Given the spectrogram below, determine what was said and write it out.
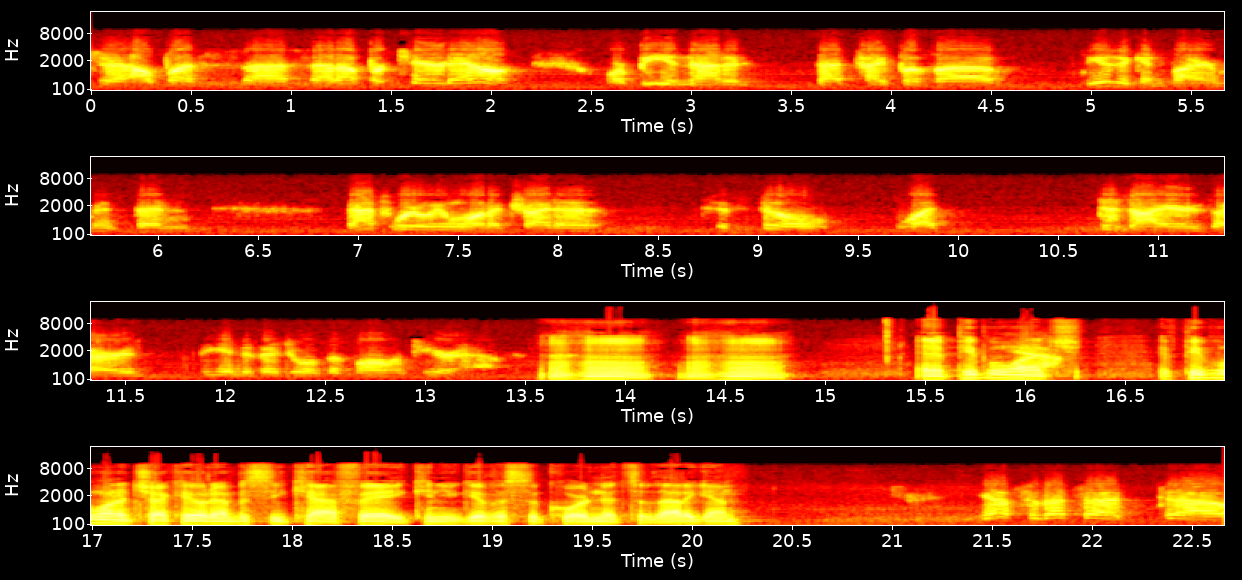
to help us uh, set up or tear down or be in that that type of uh, music environment, then that's where we want to try to to fill what desires are the individuals that volunteer have. Mm-hmm. Mm-hmm. And if people want to, ch- if people want to check out Embassy Cafe, can you give us the coordinates of that again? Yeah, so that's at uh,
